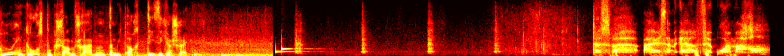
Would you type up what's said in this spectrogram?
nur in Großbuchstaben schreiben, damit auch die sich erschrecken. Das war ASMR für Uhrmacher.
